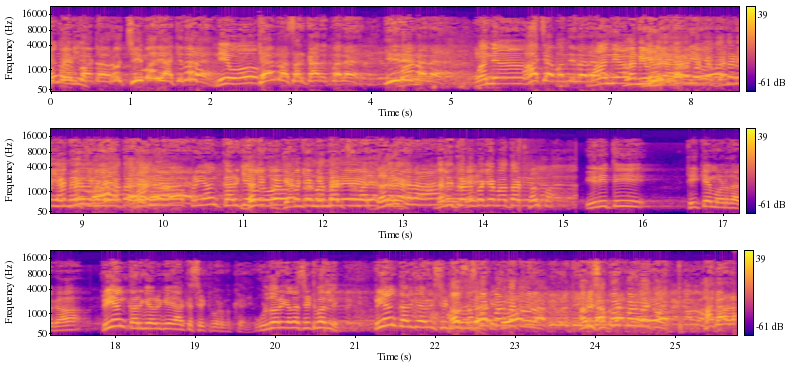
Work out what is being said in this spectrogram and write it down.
ಸುಪ್ರೀಂ ಏನಾಗ್ಲಿ ಕೋರ್ಟ್ ಅವರು ಚೀಮಾರಿ ಹಾಕಿದ್ದಾರೆ. ನೀವು ಕೇಂದ್ರ ಸರ್ಕಾರದ ಮೇಲೆ ಇಡಿ ಮೇಲೆ ಮಾನ್ಯ ಆಚೆ ಬಂದಿದ್ದಾರೆ. ಮಾನ್ಯ ಅಲ್ಲ, ನೀವು ಪ್ರಿಯಾಂಕ್ ಖರ್ಗೆ ದಲಿತರ ದಲಿತರ ದಲಿತರ ಬಗ್ಗೆ ಮಾತಾಡಿ. ಸ್ವಲ್ಪ. ಈ ರೀತಿ ಟೀಕೆ ಮಾಡಿದಾಗ ಪ್ರಿಯಾಂಕ್ ಖರ್ಗೆ ಅವರಿಗೆ ಯಾಕೆ ಸಿಟ್ಟು ಬರ್ಬೇಕು ಹೇಳಿ? ಉಳಿದವರಿಗೆಲ್ಲ ಸಿಟ್ಟು ಬರ್ಲಿ. ಪ್ರಿಯಾಂಕ್ ಖರ್ಗೆ ಅವ್ರಿಗೆ ಸಿಟ್ಟು ಸಪೋರ್ಟ್ ಮಾಡ್ಬೇಕು ಹಗರಣ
